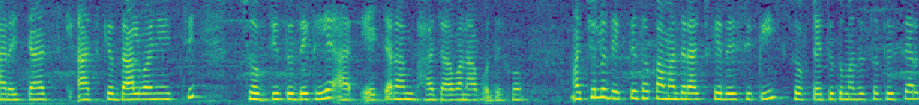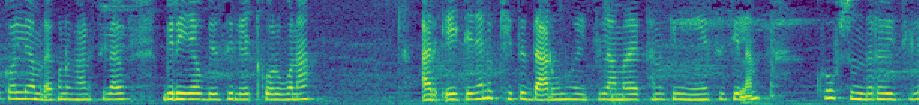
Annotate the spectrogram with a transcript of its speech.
আর এটা আজকে ডাল বানিয়েছি, সবজি তো দেখলে, আর এটার আমি ভাজা বানাবো, দেখো। আর চলো দেখতে থাকো আমাদের আজকে রেসিপি সবটাই তো তোমাদের সাথে শেয়ার করলে, আমরা এখন ঘাটশিলা বেরিয়ে যাব, বেশি লেট করব না। আর এইটা যেন খেতে দারুণ হয়েছিল, আমরা এখানকে নিয়ে এসেছিলাম, খুব সুন্দর হয়েছিল।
